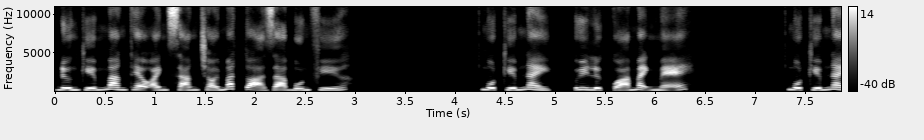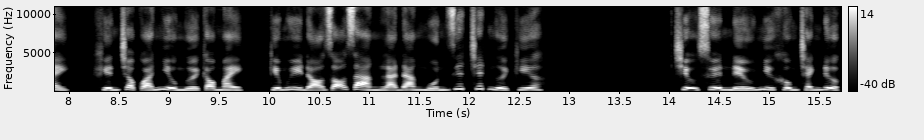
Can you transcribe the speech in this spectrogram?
đường kiếm mang theo ánh sáng chói mắt tỏa ra bốn phía. Một kiếm này, uy lực quá mạnh mẽ. Một kiếm này, khiến cho quá nhiều người cao mày, kiếm uy đó rõ ràng là đang muốn giết chết người kia. Triệu Xuyên nếu như không tránh được,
